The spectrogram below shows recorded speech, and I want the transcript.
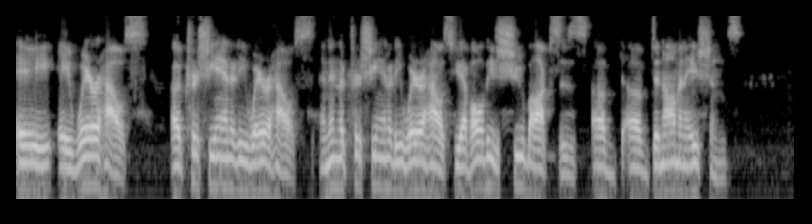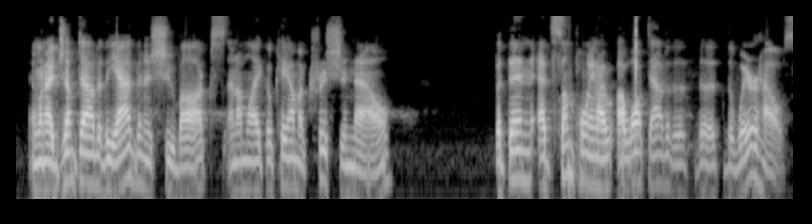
a a warehouse a Christianity warehouse. And in the Christianity warehouse, you have all these shoe boxes of, of denominations. And when I jumped out of the Adventist shoebox and I'm like, okay, I'm a Christian now. But then at some point, I, I walked out of the, the, the warehouse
